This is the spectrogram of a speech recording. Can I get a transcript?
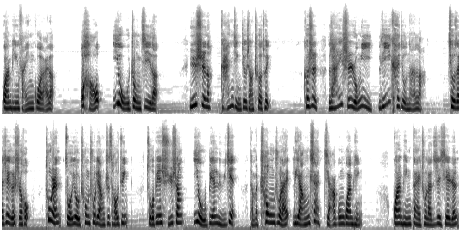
关平反应过来了，不好，又中计了。于是呢，赶紧就想撤退。可是来时容易，离开就难了。就在这个时候。突然，左右冲出两支曹军，左边徐商，右边吕建，他们冲出来，两下夹攻关平。关平带出来的这些人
